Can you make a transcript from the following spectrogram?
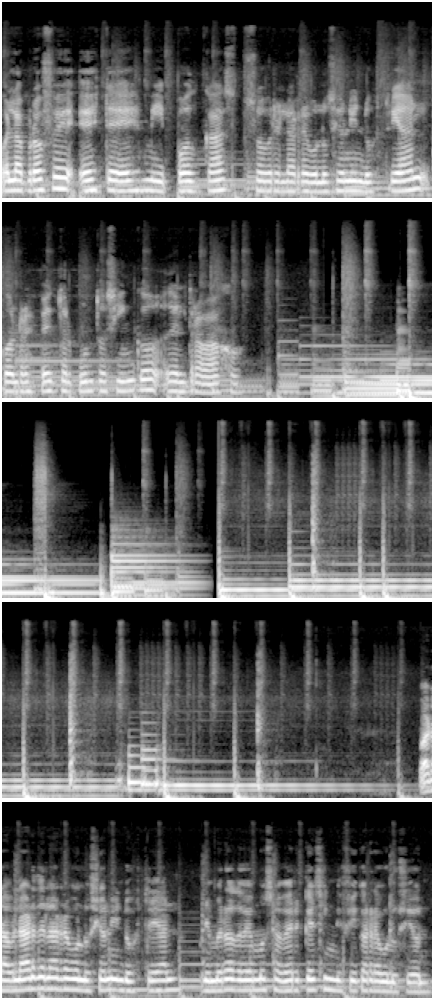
Hola profe, este es mi podcast sobre la revolución industrial con respecto al punto 5 del trabajo. Para hablar de la revolución industrial, primero debemos saber qué significa revolución.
